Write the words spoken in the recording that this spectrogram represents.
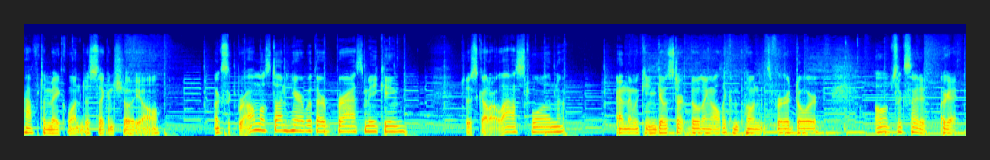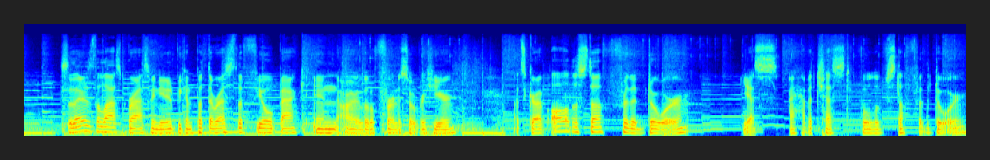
I have to make one just so I can show y'all. Looks like we're almost done here with our brass making. Just got our last one. And then we can go start building all the components for a door. Oh, I'm so excited. Okay, so there's the last brass we needed. We can put the rest of the fuel back in our little furnace over here. Let's grab all the stuff for the door. Yes, I have a chest full of stuff for the door.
